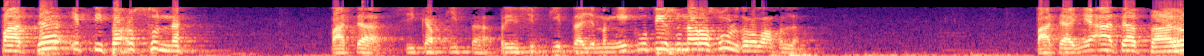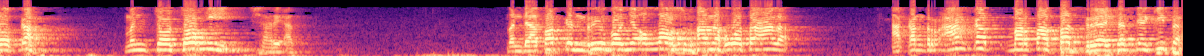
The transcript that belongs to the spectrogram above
pada ittiba'us sunnah pada sikap kita, prinsip kita yang mengikuti sunnah Rasul sallallahu alaihi wasallam. Padanya ada barokah mencocoki syariat. Mendapatkan ridhonya Allah Subhanahu wa taala akan terangkat martabat derajatnya kita.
